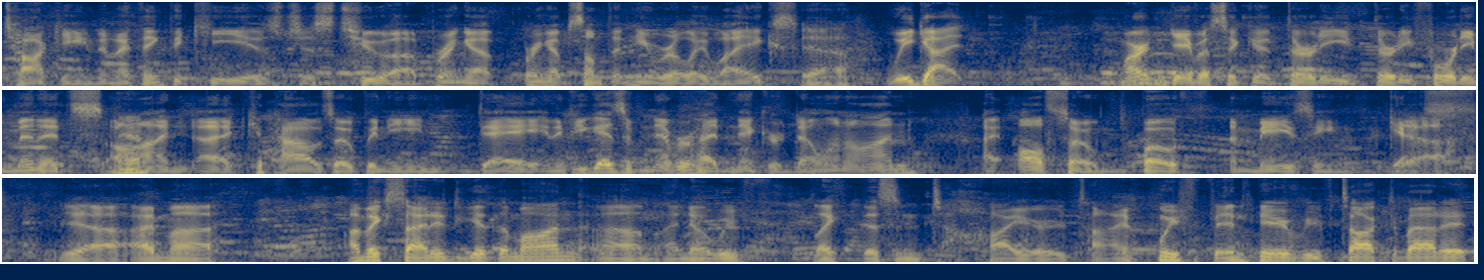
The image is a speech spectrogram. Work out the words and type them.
talking, and I think the key is just to uh, bring up bring up something he really likes. Yeah. we got Martin gave us a good 30, 30 40 minutes Yeah. on uh, Kapow's opening day, and if you guys have never had Nick or Dylan on, I also both amazing guests. Yeah, yeah. I'm uh, I'm excited to get them on. Um, I know we've like this entire time we've been here, we've talked about it.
